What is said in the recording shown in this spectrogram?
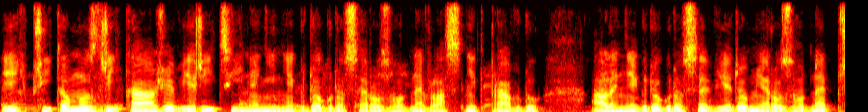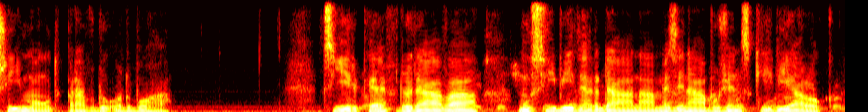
Jejich přítomnost říká, že věřící není někdo, kdo se rozhodne vlastnit pravdu, ale někdo, kdo se vědomě rozhodne přijmout pravdu od Boha. Církev, dodává, musí být hrdá na mezináboženský dialog,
